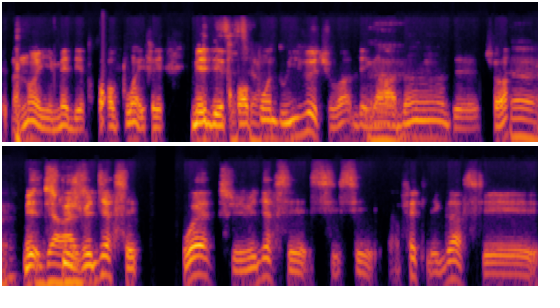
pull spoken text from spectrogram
Maintenant, il met des trois points, il fait, met des trois points d'où il veut, tu vois, des gradins, de, tu vois. Mais ce que je veux dire, c'est, ouais, ce que je veux dire, c'est, c'est, en fait, les gars, c'est,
